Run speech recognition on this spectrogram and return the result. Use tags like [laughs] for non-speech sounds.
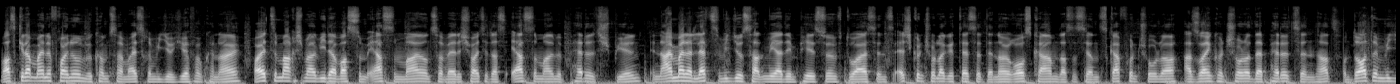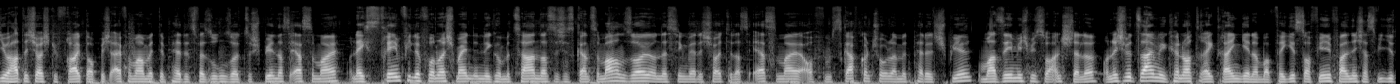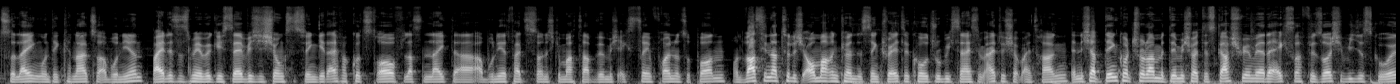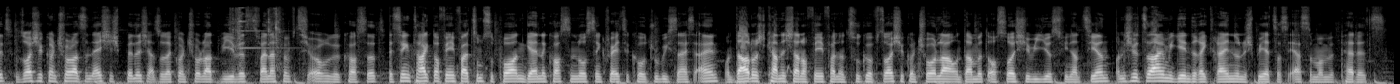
Was geht ab meine Freunde und willkommen zu einem weiteren Video hier vom Kanal. Heute mache ich mal wieder was zum ersten Mal und zwar werde ich heute das erste Mal mit Pedals spielen. In einem meiner letzten Videos hatten wir ja den PS5 DualSense Edge Controller getestet, der neu rauskam. Das ist ja ein SCAF Controller, also ein Controller, der Pedals hinten hat. Und dort im Video hatte ich euch gefragt, ob ich einfach mal mit den Pedals versuchen soll zu spielen das erste Mal. Und extrem viele von euch meinten in den Kommentaren, dass ich das Ganze machen soll und deswegen werde ich heute das erste Mal auf dem SCAF Controller mit Pedals spielen und mal sehen, wie ich mich so anstelle. Und ich würde sagen, wir können auch direkt reingehen, aber vergisst auf jeden Fall nicht, das Video zu liken und den Kanal zu abonnieren. Beides ist mir wirklich sehr wichtig, Jungs. Deswegen geht einfach kurz drauf, lasst ein Like da, abonniert, falls ihr es noch nicht gemacht habt. Würde mich extrem freuen und supporten. Und was ihr natürlich auch machen könnt, ist den Creator Code Rubik's Nice im iTunes Shop eintragen. Denn ich habe den Controller, mit dem ich heute Scuff spielen werde, extra für solche Videos geholt. Und solche Controller sind echt nicht billig. Also der Controller hat, wie ihr wisst, 250 Euro gekostet. Deswegen tragt auf jeden Fall zum Supporten gerne kostenlos den Creator Code Rubik's Nice ein. Und dadurch kann ich dann auf jeden Fall in Zukunft solche Controller und damit auch solche Videos finanzieren. Und ich würde sagen, wir gehen direkt rein und ich spiele jetzt das erste Mal mit Pedals.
